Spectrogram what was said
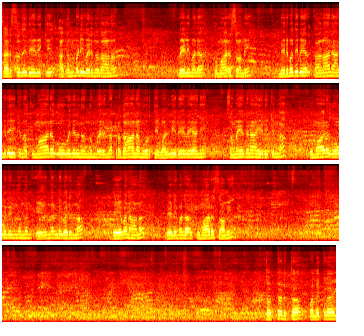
സരസ്വതി ദേവിക്ക് അകമ്പടി വരുന്നതാണ് വേളിമല കുമാരസ്വാമി. നിരവധി പേർ കാണാൻ ആഗ്രഹിക്കുന്ന കുമാരകോവിലിൽ നിന്നും വരുന്ന പ്രധാന മൂർത്തി വള്ളി ദേവയാനി. സമേതനായിരിക്കുന്ന കുമാരകോവിലിൽ നിന്നും എഴുന്നള്ളി വരുന്ന ദേവനാണ് വേളിമല കുമാരസ്വാമി. തൊട്ടടുത്ത പല്ലക്കിലായി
